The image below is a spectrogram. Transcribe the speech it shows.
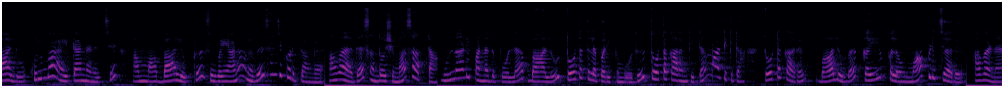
பாலு குறும்பா ஆயிட்டான்னு நினைச்சு அம்மா பாலுக்கு சுவையான உணவு செஞ்சு கொடுத்தாங்க. அவன் அதை சந்தோஷமா சாப்பிட்டான். முன்னாடி பண்ணது போல பாலு தோட்டத்துல பறிக்கும்போது தோட்டக்காரன் கிட்ட மாட்டிக்கிட்டான். தோட்டக்காரன் பாலுவை கையும் களவுமா பிடிச்சாரு. அவனை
